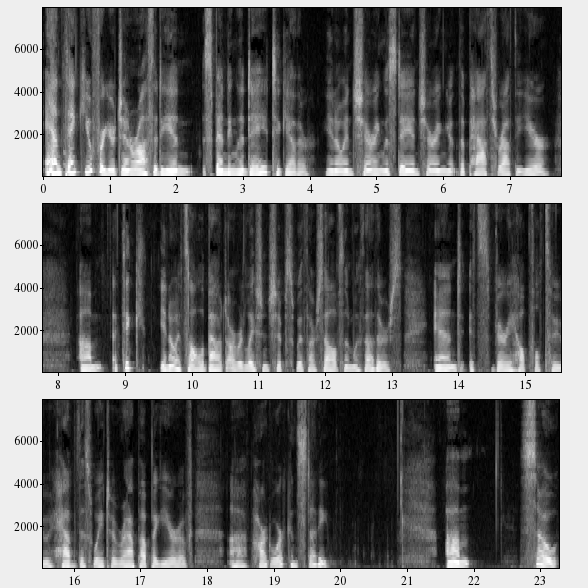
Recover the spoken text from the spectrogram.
and thank you for your generosity in spending the day together, you know, and sharing this day and sharing the path throughout the year. Um, I think you know it's all about our relationships with ourselves and with others, and it's very helpful to have this way to wrap up a year of uh, hard work and study. Um, so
